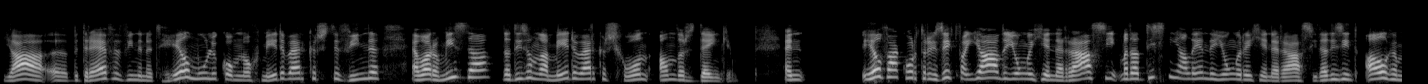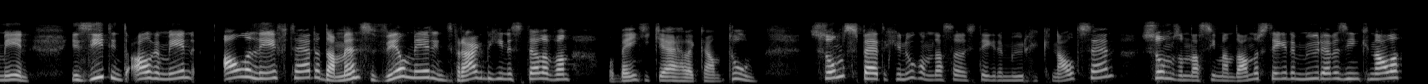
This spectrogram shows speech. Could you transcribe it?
ja, uh, bedrijven vinden het heel moeilijk om nog medewerkers te vinden. En waarom is dat? Dat is omdat medewerkers gewoon anders denken. En heel vaak wordt er gezegd van ja, de jonge generatie, maar dat is niet alleen de jongere generatie, dat is in het algemeen. Je ziet in het algemeen alle leeftijden dat mensen veel meer in vraag beginnen stellen van wat ben ik eigenlijk aan het doen? Soms spijtig genoeg omdat ze eens tegen de muur geknald zijn. Soms omdat ze iemand anders tegen de muur hebben zien knallen.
